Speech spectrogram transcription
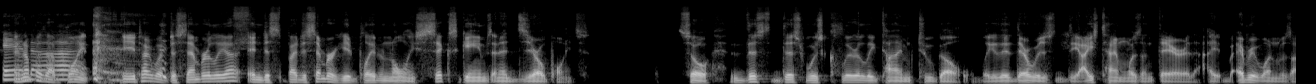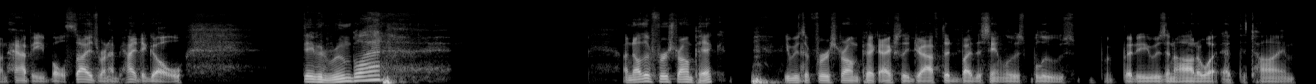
And, and up uh, at that point, you talk about December, Leah, and dis- by December he had played in only six games and had zero points. So this this was clearly time to go. Like there was the ice time wasn't there. I, everyone was unhappy. Both sides were unhappy. Had to go. David Rundblad, another first round pick. He was a first round pick, actually drafted by the St. Louis Blues, but he was in Ottawa at the time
